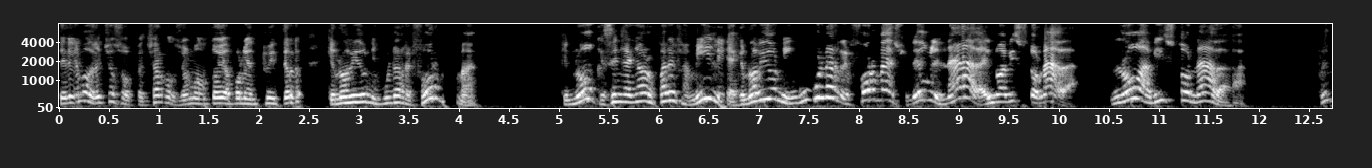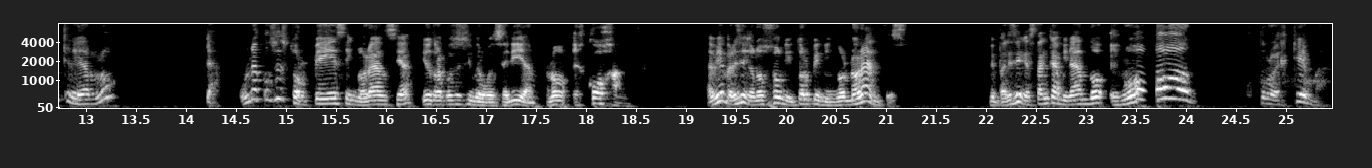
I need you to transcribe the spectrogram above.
tenemos derecho a sospechar cuando el señor Montoya pone en Twitter que no ha habido ninguna reforma. Que no, que se ha engañado a los padres de familia, que no ha habido ninguna reforma de su deuda, nada. Él no ha visto nada. No ha visto nada. ¿Pueden creerlo? Ya, una cosa es torpeza, ignorancia, y otra cosa es sinvergüencería, ¿no? Escojan. A mí me parece que no son ni torpes ni ignorantes. Me parece que están caminando en otro esquema.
